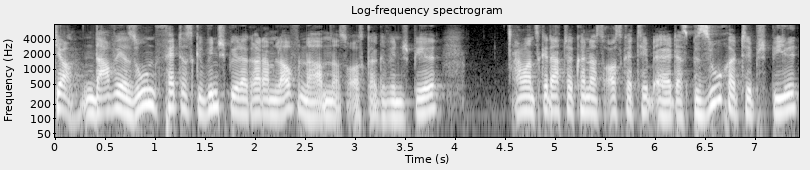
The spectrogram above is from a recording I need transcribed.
Tja, da wir so ein fettes Gewinnspiel da gerade am Laufen haben, das Oscar-Gewinnspiel, haben wir uns gedacht, wir können das Oscar-Tipp, äh, das Besuchertippspiel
